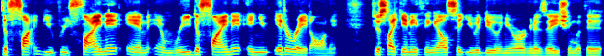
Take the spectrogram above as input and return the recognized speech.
define, you refine it and and redefine it, and you iterate on it, just like anything else that you would do in your organization with a,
